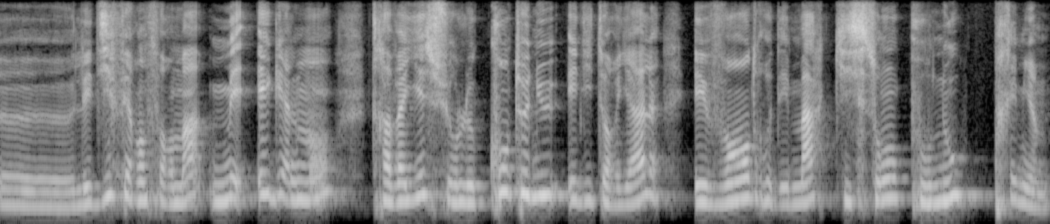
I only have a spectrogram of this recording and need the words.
les différents formats, mais également travailler sur le contenu éditorial et vendre des marques qui sont pour nous premium.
